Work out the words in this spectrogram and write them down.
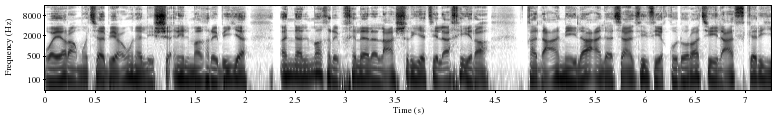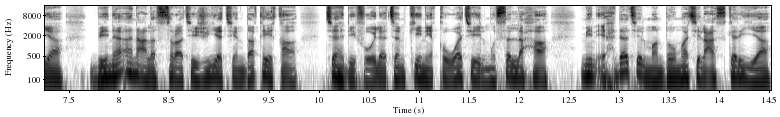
ويرى متابعون للشأن المغربي أن المغرب خلال العشرية الأخيرة قد عمل على تعزيز قدراته العسكرية بناء على استراتيجية دقيقة تهدف إلى تمكين قوته المسلحة من إحداث المنظومات العسكرية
